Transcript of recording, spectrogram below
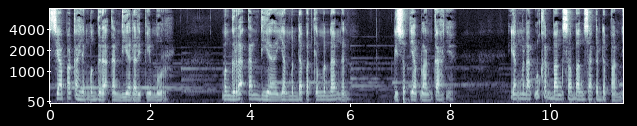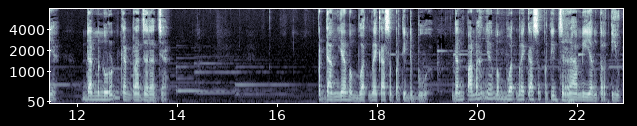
Siapakah yang menggerakkan dia dari timur? Menggerakkan dia yang mendapat kemenangan di setiap langkahnya yang menaklukkan bangsa-bangsa ke depannya dan menurunkan raja-raja. Pedangnya membuat mereka seperti debu, dan panahnya membuat mereka seperti jerami yang tertiup.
